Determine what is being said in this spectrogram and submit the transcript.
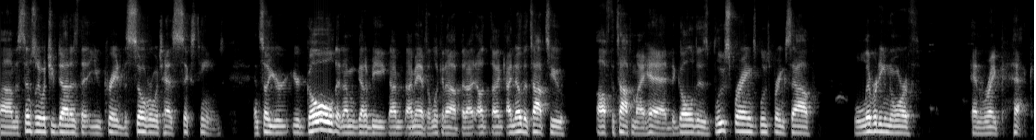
um, essentially what you've done is that you created the silver, which has six teams. And so your your gold, and I'm gonna be, I'm, I may have to look it up, but I I I know the top two off the top of my head. The gold is Blue Springs, Blue Springs South, Liberty North, and Ray Peck.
